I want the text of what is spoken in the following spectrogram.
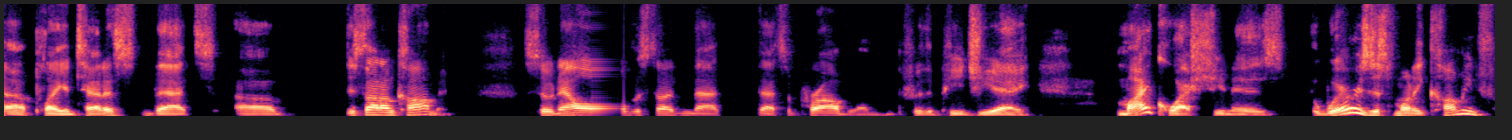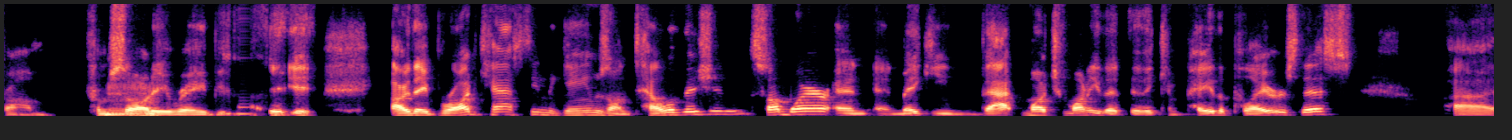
uh, play in tennis. That uh, it's not uncommon. So now all of a sudden that that's a problem for the PGA. My question is, where is this money coming from from mm-hmm. Saudi Arabia? It, it, are they broadcasting the games on television somewhere and and making that much money that, they can pay the players this? Uh,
